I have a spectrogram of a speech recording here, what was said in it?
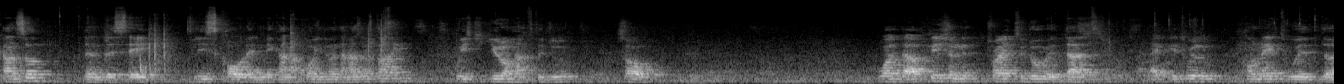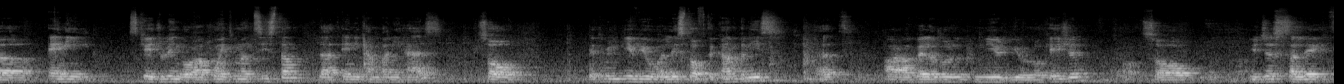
cancel, then they say please call and make an appointment another time, which you don't have to do. So what the application tries to do is that like, it will connect with uh, any scheduling or appointment system that any company has. So it will give you a list of the companies that are available near your location. So you just select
